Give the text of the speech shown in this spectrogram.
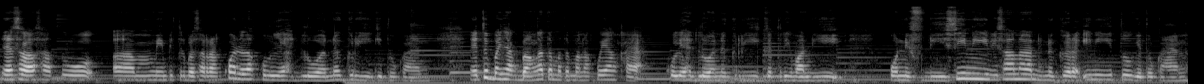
dan salah satu um, mimpi terbesar aku adalah kuliah di luar negeri gitu kan. Nah itu banyak banget teman-teman aku yang kayak kuliah di luar negeri keterima di univ di sini di sana di negara ini itu gitu kan.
